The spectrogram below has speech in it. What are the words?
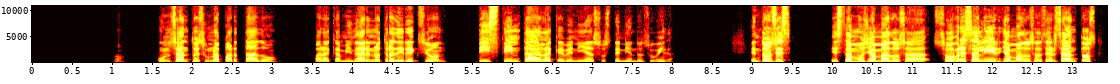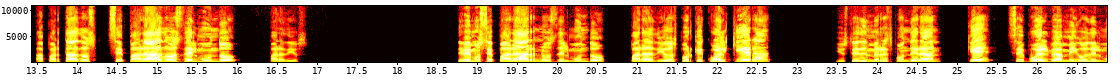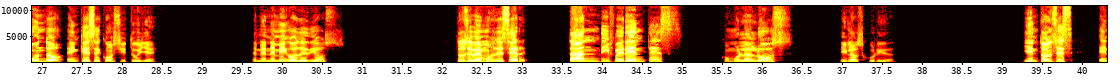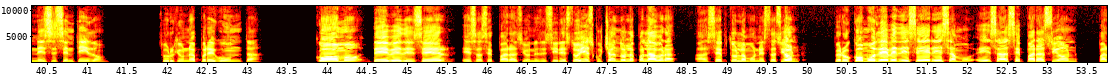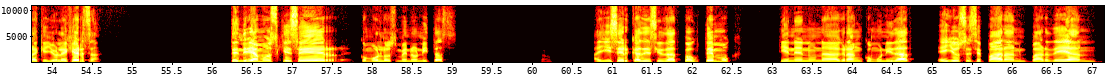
Un santo es un apartado para caminar en otra dirección distinta a la que venía sosteniendo en su vida. Entonces, estamos llamados a sobresalir, llamados a ser santos, apartados, separados del mundo para Dios. Debemos separarnos del mundo para Dios, porque cualquiera, y ustedes me responderán, que se vuelve amigo del mundo, ¿en qué se constituye? En enemigo de Dios. Entonces debemos de ser tan diferentes como la luz y la oscuridad. Y entonces, en ese sentido, surge una pregunta. ¿Cómo debe de ser esa separación? Es decir, estoy escuchando la palabra, acepto la amonestación, pero ¿cómo debe de ser esa, esa separación para que yo la ejerza? ¿Tendríamos que ser como los menonitas? allí cerca de Ciudad Cuauhtémoc, tienen una gran comunidad, ellos se separan, bardean,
